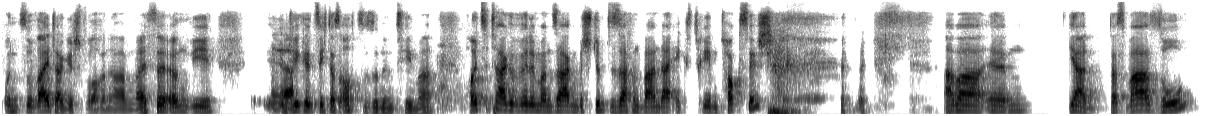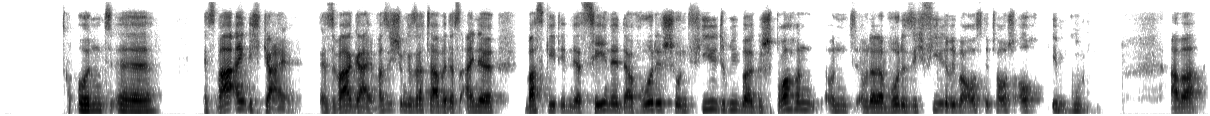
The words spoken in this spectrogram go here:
und so weiter gesprochen haben. Weißt du, irgendwie ja. entwickelt sich das auch zu so einem Thema. Heutzutage würde man sagen, bestimmte Sachen waren da extrem toxisch. Aber ähm, ja, das war so. Und äh, es war eigentlich geil. Es war geil. Was ich schon gesagt habe, das eine, was geht in der Szene, da wurde schon viel drüber gesprochen und oder da wurde sich viel drüber ausgetauscht, auch im Guten. Aber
